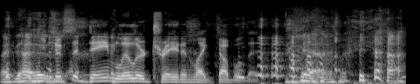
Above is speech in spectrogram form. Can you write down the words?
Like that He is took the Dame Lillard trade and like doubled it. yeah, yeah.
